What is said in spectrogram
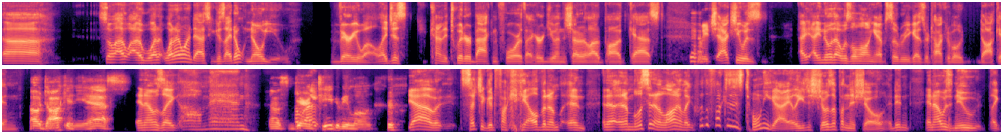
uh, so I, I what what I wanted to ask you because I don't know you very well. I just kind of Twitter back and forth. I heard you on the Shout Out Loud podcast, Yeah. which actually was. I, I know that was a long episode where you guys were talking about Dokken, Oh, Dokken's, yes. and I was like, oh man, That was Oh, I- guaranteed to be long. yeah, but such a good fucking album. And I'm, and, and, and I'm listening along. I'm like, who the fuck is this Tony guy? Like, he just shows up on this show. I didn't, and I was new. Like,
